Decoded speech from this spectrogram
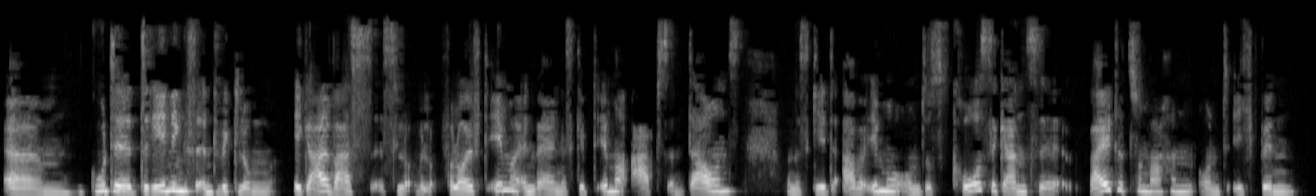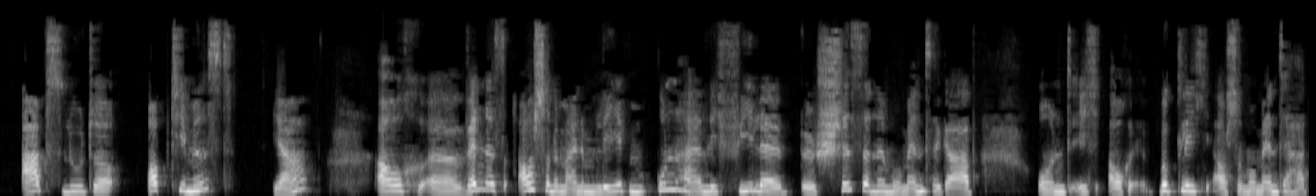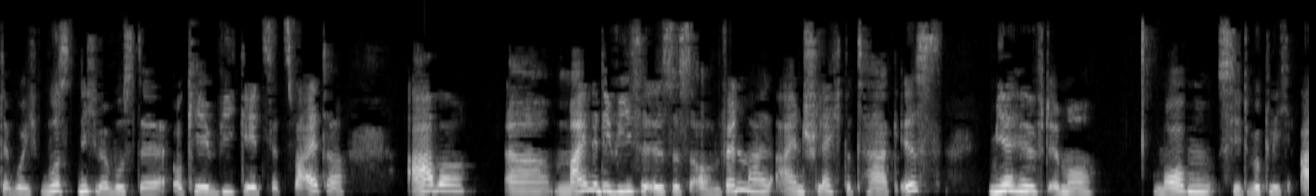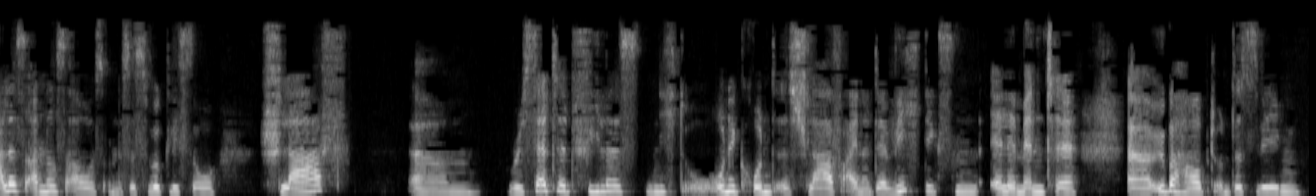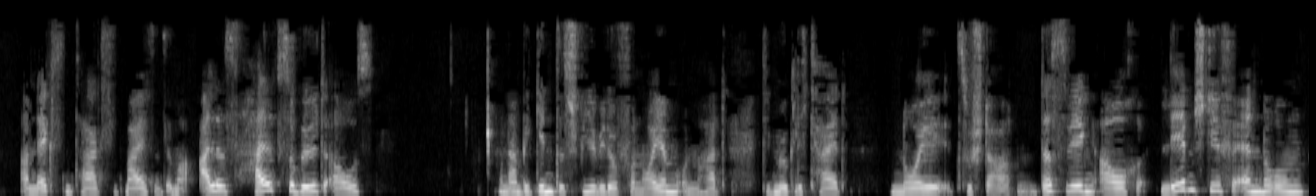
ähm, gute Trainingsentwicklung, egal was, es verläuft immer in Wellen, es gibt immer Ups und Downs und es geht aber immer um das große Ganze weiterzumachen und ich bin absoluter Optimist, ja, auch äh, wenn es auch schon in meinem Leben unheimlich viele beschissene Momente gab und ich auch wirklich auch schon Momente hatte, wo ich wusste, nicht mehr wusste, okay, wie geht's jetzt weiter, aber äh, meine Devise ist es, auch wenn mal ein schlechter Tag ist, mir hilft immer, morgen sieht wirklich alles anders aus und es ist wirklich so, Schlaf ähm, resettet vieles, nicht ohne Grund ist Schlaf einer der wichtigsten Elemente äh, überhaupt und deswegen am nächsten Tag sieht meistens immer alles halb so wild aus und dann beginnt das Spiel wieder von neuem und man hat die Möglichkeit, neu zu starten. Deswegen auch Lebensstilveränderung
